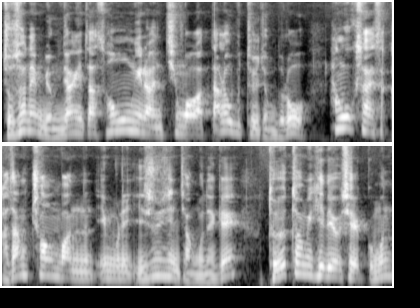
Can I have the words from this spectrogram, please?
조선의 명장이자 성웅이라는 칭호가 따로 붙을 정도로 한국사에서 가장 추앙받는 인물인 이순신 장군에게 도요토미 히데요시의 꿈은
